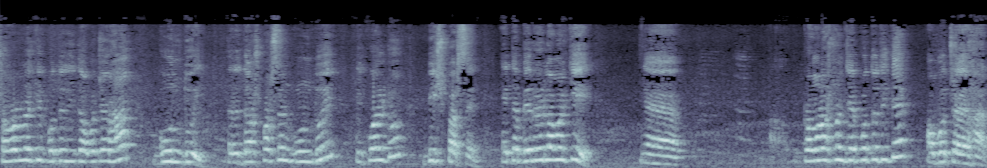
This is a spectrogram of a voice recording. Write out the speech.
সরলরৈখিক পদ্ধতিতে অবচয়ের হার গুণ দুই। তাহলে দশ পার্সেন্ট গুণ দুই ইকুয়াল টু বিশ পার্সেন্ট এটা বের হইল আমার কি? ক্রমহ্রাসমান যে পদ্ধতিতে অপচয়ের হার।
